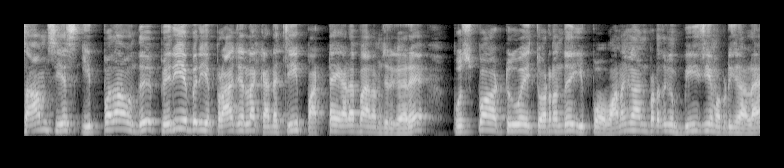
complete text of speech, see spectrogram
சாம்சியஸ் இப்போ தான் வந்து பெரிய பெரிய ப்ராஜெக்ட்லாம் கிடச்சி பட்டை இழப்ப ஆரம்பிச்சிருக்காரு. புஷ்பா டூவை தொடர்ந்து இப்போ வணங்கான் படத்துக்கும் பிஜிஎம் அப்படிங்கிறதால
